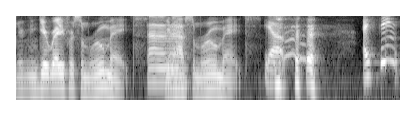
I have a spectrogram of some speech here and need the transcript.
You're gonna get ready for some roommates. You're gonna have some roommates. Yeah. I think,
